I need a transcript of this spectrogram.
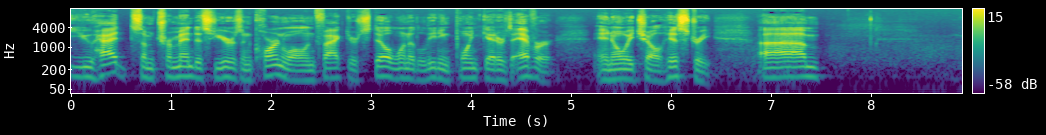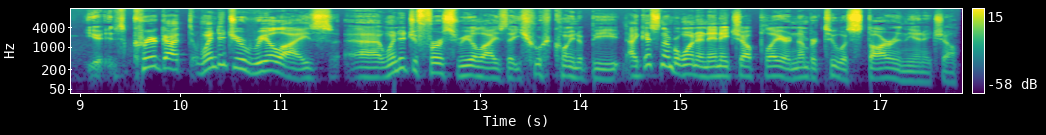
you had some tremendous years in Cornwall, in fact, you're still one of the leading point getters ever in OHL history. Um, your career got. When did you realize? Uh, when did you first realize that you were going to be? I guess number one, an NHL player. Number two, a star in the NHL.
